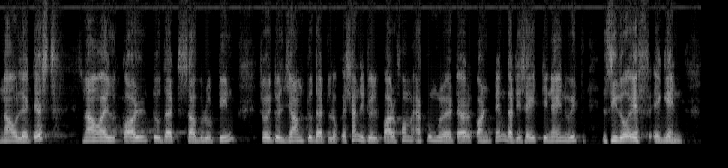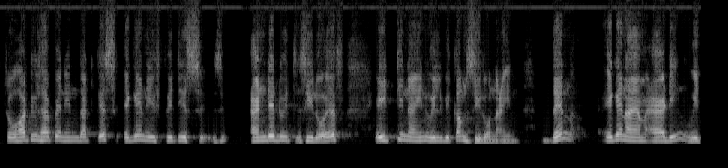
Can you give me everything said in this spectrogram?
now latest now I'll call to that subroutine. So it will jump to that location. It will perform accumulator content that is 89 with 0f again. So what will happen in that case? Again, if it is ended with 0f 89 will become 09 then again i am adding with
